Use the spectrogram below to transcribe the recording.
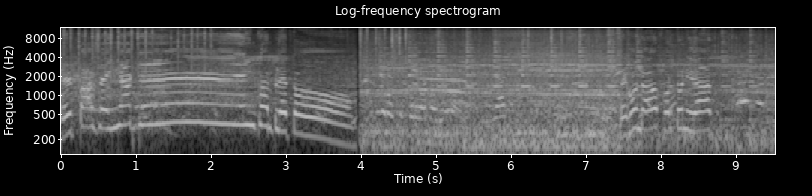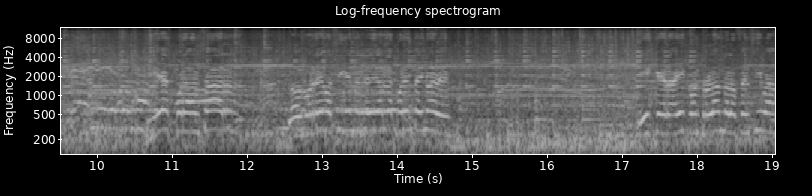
El pase Iñaki incompleto. Segunda oportunidad. 10 por avanzar. Los borregos siguen en la yarda 49. Iker ahí controlando la ofensiva.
